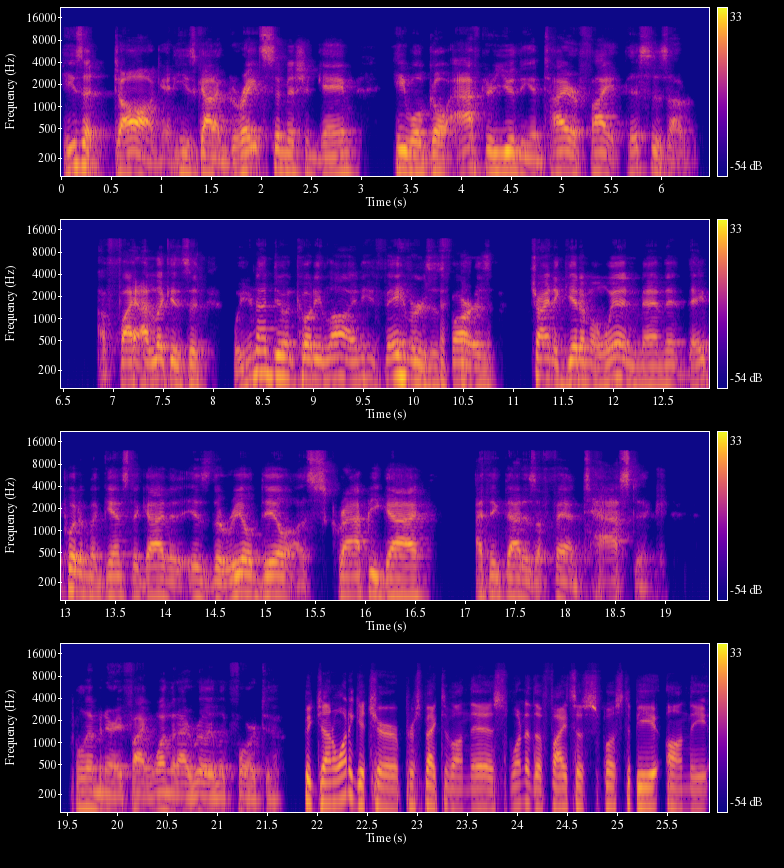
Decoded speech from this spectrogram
he's a dog and he's got a great submission game. He will go after you the entire fight. This is a a fight. I look at it and said, Well, you're not doing Cody Law any favors as far as trying to get him a win, man. They, they put him against a guy that is the real deal, a scrappy guy I think that is a fantastic preliminary fight, one that I really look forward to. Big John, I want to get your perspective on this. One of the fights that was supposed to be on the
